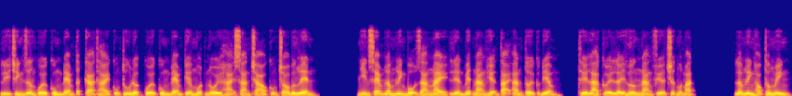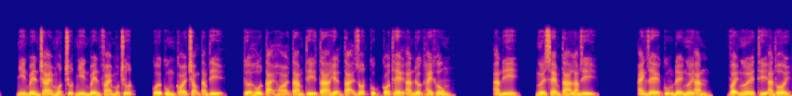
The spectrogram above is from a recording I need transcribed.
Lý chính dương cuối cùng đem tất cả thái cũng thu được, cuối cùng đem kia một nồi hải sản cháo cũng cho bưng lên. Nhìn xem lâm linh bộ dáng này, liền biết nàng hiện tại ăn tới cực điểm, thế là cười lấy hướng nàng phía trước một mặt. Lâm linh học thông minh, nhìn bên trái một chút, nhìn bên phải một chút, cuối cùng coi trọng tam tỷ, tựa hồ tại hỏi tam tỷ ta hiện tại rốt cục có thể ăn được hay không. Ăn đi, ngươi xem ta làm gì. Anh rể cũng để ngươi ăn, vậy ngươi thì ăn thôi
